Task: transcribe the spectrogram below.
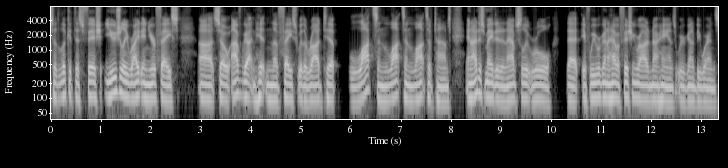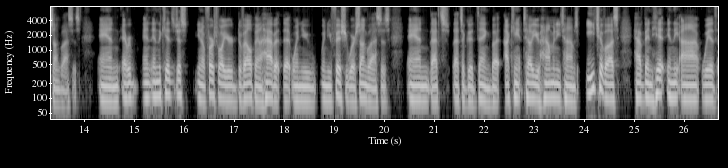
to look at this fish, usually right in your face uh, so I've gotten hit in the face with a rod tip lots and lots and lots of times. And I just made it an absolute rule that if we were going to have a fishing rod in our hands, we were going to be wearing sunglasses. And every and, and the kids just you know first of all you're developing a habit that when you when you fish you wear sunglasses and that's that's a good thing. But I can't tell you how many times each of us have been hit in the eye with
